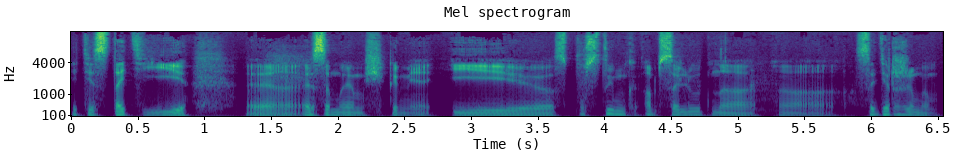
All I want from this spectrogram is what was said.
эти статьи э, SMM-щиками и с пустым абсолютно э, содержимым,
